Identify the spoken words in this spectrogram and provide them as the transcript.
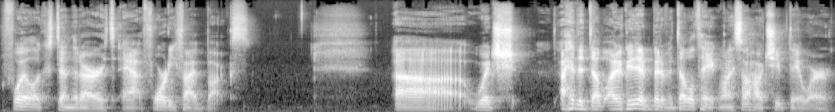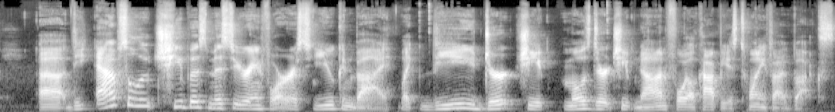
foil extended arts at 45 bucks. Uh, which I had the double, I did a bit of a double take when I saw how cheap they were. Uh, the absolute cheapest Misty Rainforest you can buy, like the dirt cheap, most dirt cheap non foil copy is 25 bucks.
